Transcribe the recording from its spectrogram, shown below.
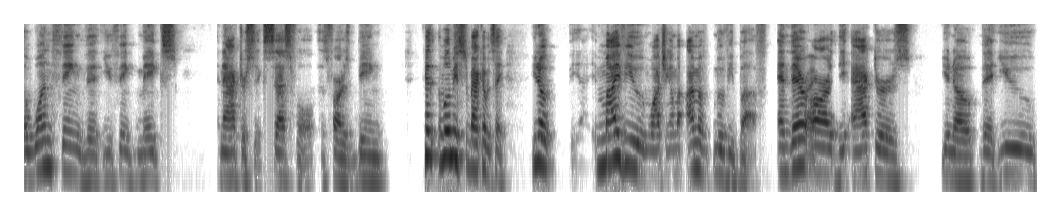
the one thing that you think makes an actor successful as far as being well, let me back up and say you know my view watching i'm a, I'm a movie buff and there right. are the actors you know that you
